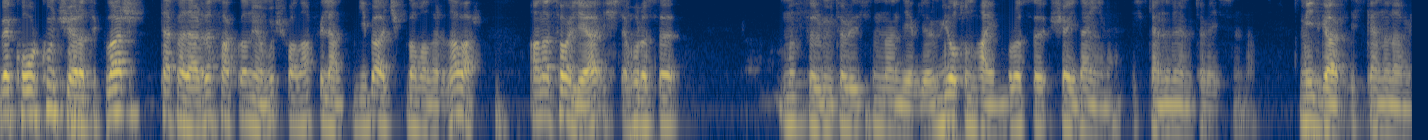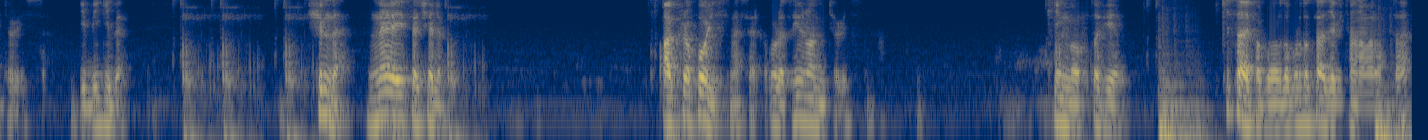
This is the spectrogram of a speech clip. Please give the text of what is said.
ve korkunç yaratıklar tepelerde saklanıyormuş falan filan gibi açıklamaları da var. Anatolia işte burası Mısır mitolojisinden diyebiliyorum. Jotunheim burası şeyden yine İskandinav mitolojisinden. Midgard İskandinav mitolojisi gibi gibi. Şimdi nereyi seçelim? Akropolis mesela. Burası Yunan mitolojisinden. King of the Hill. İki sayfa bu arada. Burada sadece bir tane var hatta.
